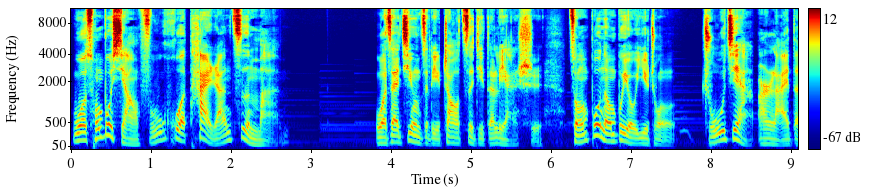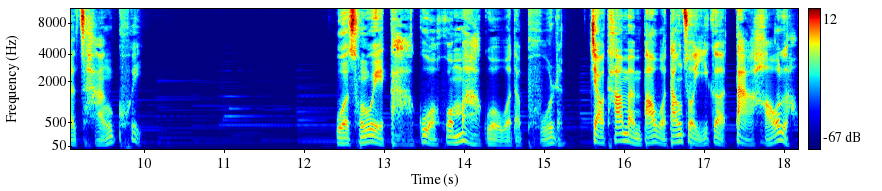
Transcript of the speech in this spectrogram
我从不享福或泰然自满。我在镜子里照自己的脸时，总不能不有一种。逐渐而来的惭愧。我从未打过或骂过我的仆人，叫他们把我当做一个大好佬。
